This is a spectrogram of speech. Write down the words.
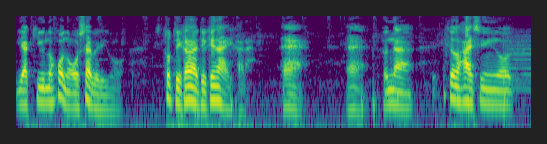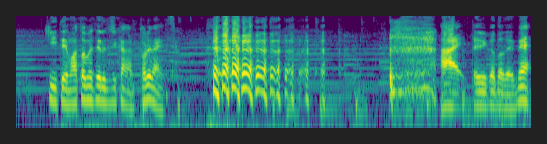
野球の方のおしゃべりも取っていかないといけないから。ええええそんな人の配信を聞いてまとめてる時間が取れないんですよ。はい。ということでね、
